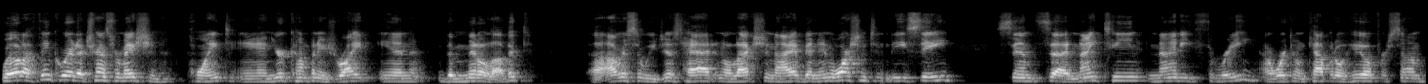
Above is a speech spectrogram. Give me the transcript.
Well, I think we're at a transformation point, and your company's right in the middle of it. Uh, obviously, we just had an election. I have been in Washington, D.C. since uh, 1993. I worked on Capitol Hill for some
